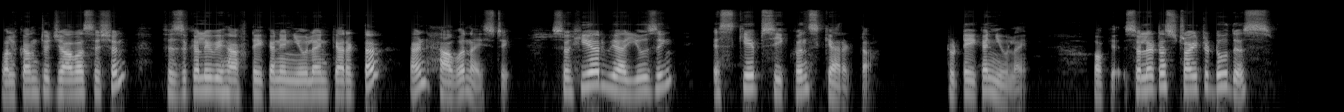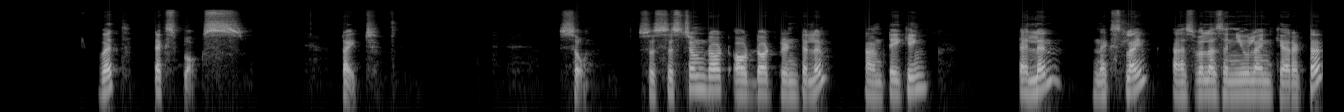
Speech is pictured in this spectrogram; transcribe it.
Welcome to Java session. Physically we have taken a new line character and have a nice day. So here we are using escape sequence character to take a new line. Okay, so let us try to do this with text blocks. Right. So, so system.out.println, I'm taking ln next line as well as a new line character.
